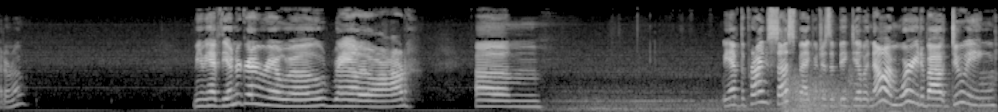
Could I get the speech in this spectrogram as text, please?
I don't know. I mean, we have the Underground Railroad, Railroad. Um, we have the prime suspect, which is a big deal, but now I'm worried about doing.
